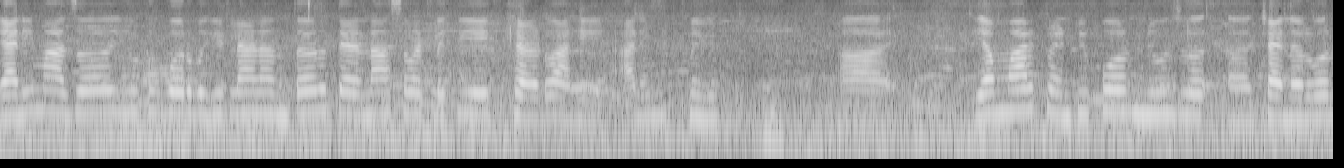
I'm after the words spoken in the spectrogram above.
यांनी माझं यूट्यूबवर बघितल्यानंतर त्यांना असं वाटलं की एक खेळाडू आहे आणि M R twenty four news चॅनलवर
